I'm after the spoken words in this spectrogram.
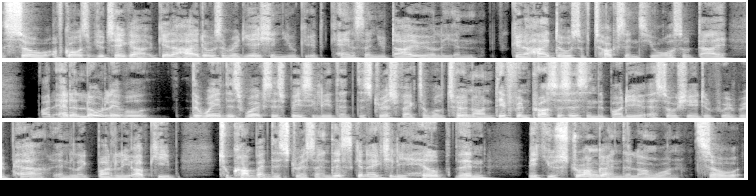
So of course, if you take a get a high dose of radiation, you get cancer and you die early. And get a high dose of toxins, you also die. But at a low level, the way this works is basically that the stress factor will turn on different processes in the body associated with repair and like bodily upkeep to combat this stressor. And this can actually help then make you stronger in the long run. So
